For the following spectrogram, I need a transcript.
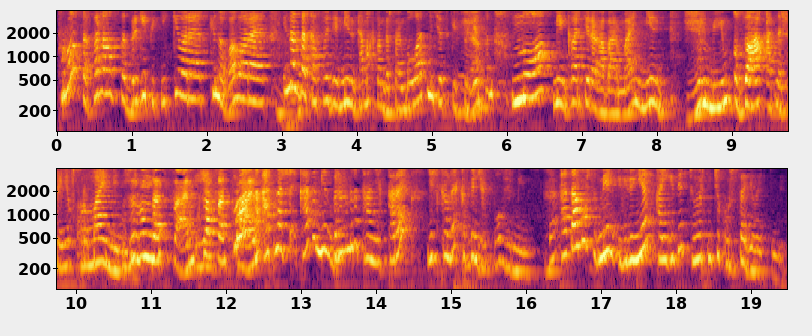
Просто пожалуйста бірге пикникке барайық киноға барайық. Иногда кафеде мені тамақтандырсаң болады мен все таки студентпін. Но мен квартираға бармаймын мен жүрмеймін ұзақ отношение құрмаймын мен. Жырбыңдаспаймын, просто құшақтаспаймын. отношение қазір мен бір бірімізді танайық қарайық ешқандай қыз бен жігіт болып жүрмейміз. Потому что мен үйленемін қай кезде? Төртінші курста деп айттым мен.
